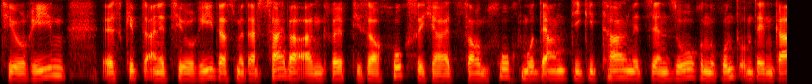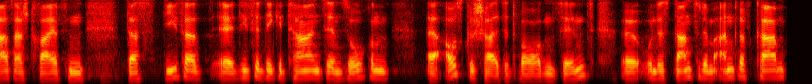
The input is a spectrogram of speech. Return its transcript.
Theorien. Es gibt eine Theorie, dass mit einem Cyberangriff dieser Hochsicherheitszaun, hochmodern, digital mit Sensoren rund um den Gazastreifen, dass dieser, äh, diese digitalen Sensoren äh, ausgeschaltet worden sind äh, und es dann zu dem Angriff kam,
